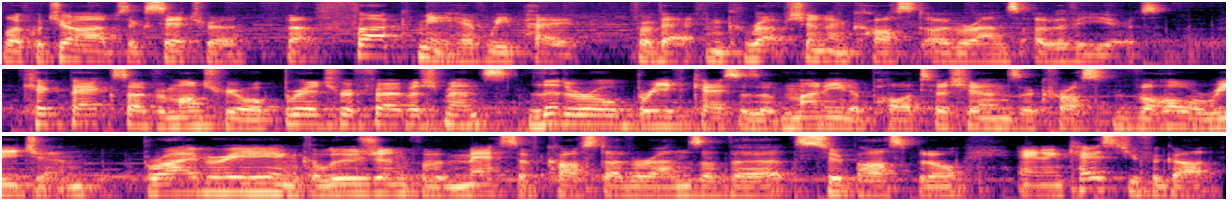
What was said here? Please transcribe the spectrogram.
local jobs, etc., but fuck me have we paid for that in corruption and cost overruns over the years. Kickbacks over Montreal bridge refurbishments, literal briefcases of money to politicians across the whole region, bribery and collusion for the massive cost overruns of the super hospital, and in case you forgot,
